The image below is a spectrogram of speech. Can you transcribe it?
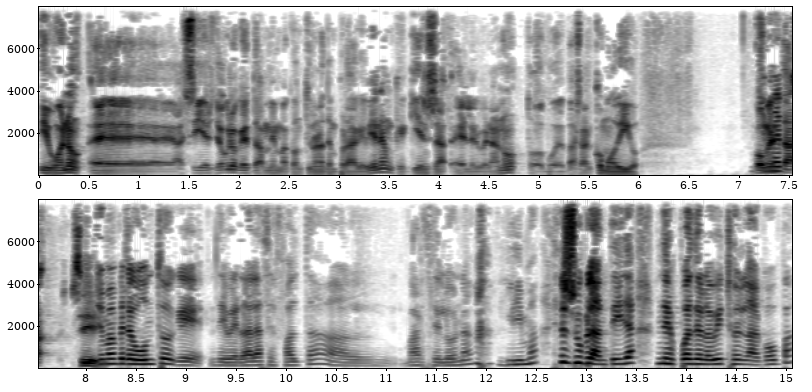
Y bueno, eh, así es. Yo creo que también va a continuar la temporada que viene, aunque quién sabe, en el verano todo puede pasar, como digo. Comenta... Yo me, Sí. yo me pregunto que de verdad le hace falta al Barcelona, Lima, en su plantilla, después de lo visto en la Copa.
